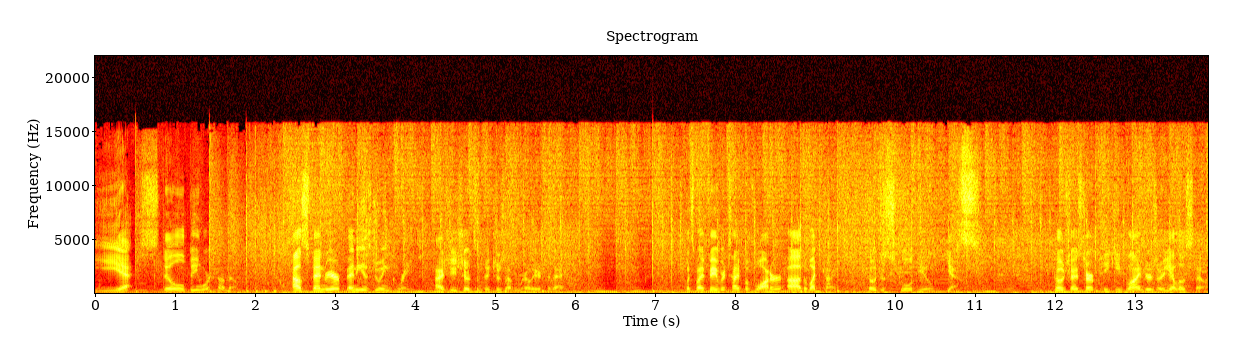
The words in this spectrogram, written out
yet. Still being worked on, though. How's Fenrir? Benny is doing great. I actually showed some pictures of him earlier today. What's my favorite type of water? Uh, the wet kind. Coach just schooled you? Yes. Coach, I start Peaky Blinders or Yellowstone?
